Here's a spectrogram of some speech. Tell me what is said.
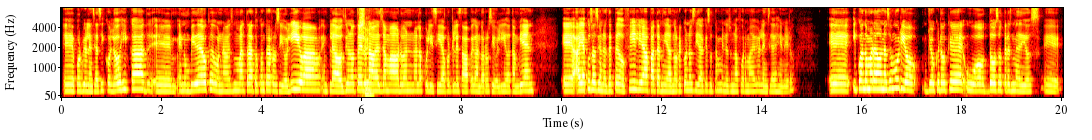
eh, por violencia psicológica, eh, en un video que una vez un maltrato contra Rocío Oliva, empleados de un hotel una vez llamaron a la policía porque le estaba pegando a Rocío Oliva también. Eh, hay acusaciones de pedofilia, paternidad no reconocida, que eso también es una forma de violencia de género. y cuando Maradona se murió, yo creo que hubo dos o tres medios en,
